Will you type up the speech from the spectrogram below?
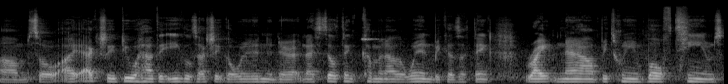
Um, so I actually do have the Eagles actually going in there, and I still think coming out of the win because I think right now between both teams,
